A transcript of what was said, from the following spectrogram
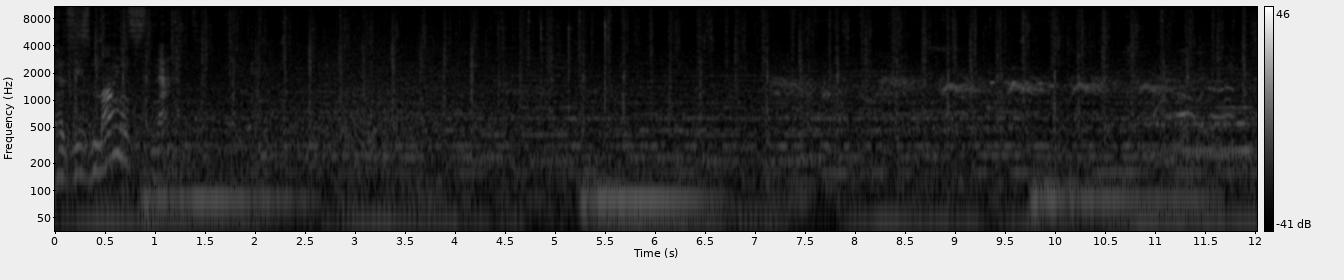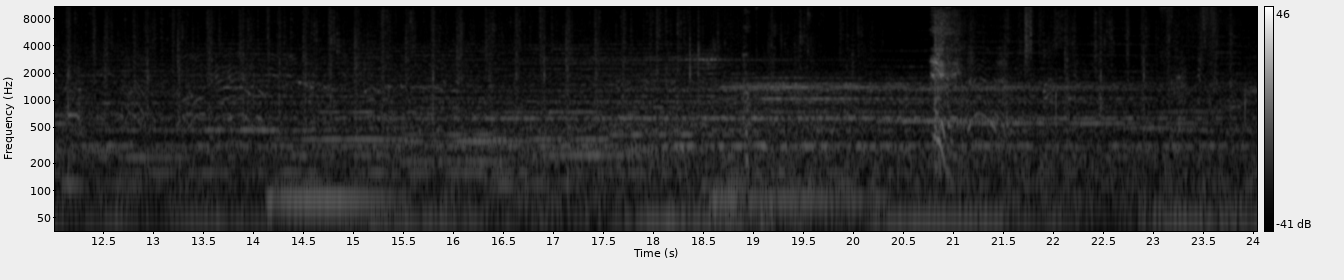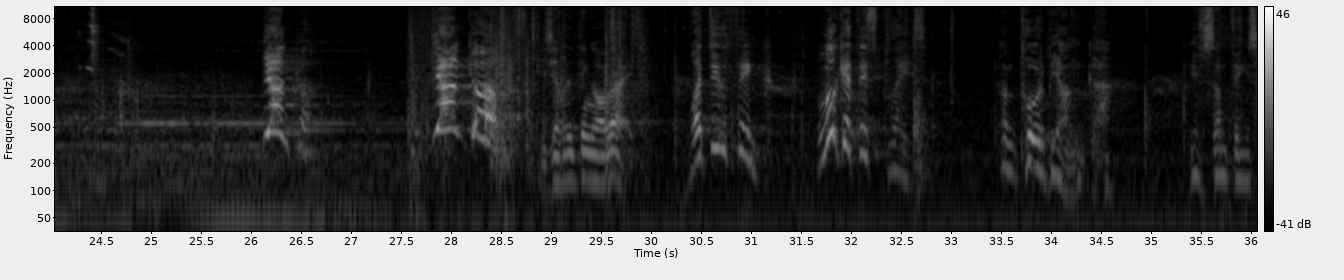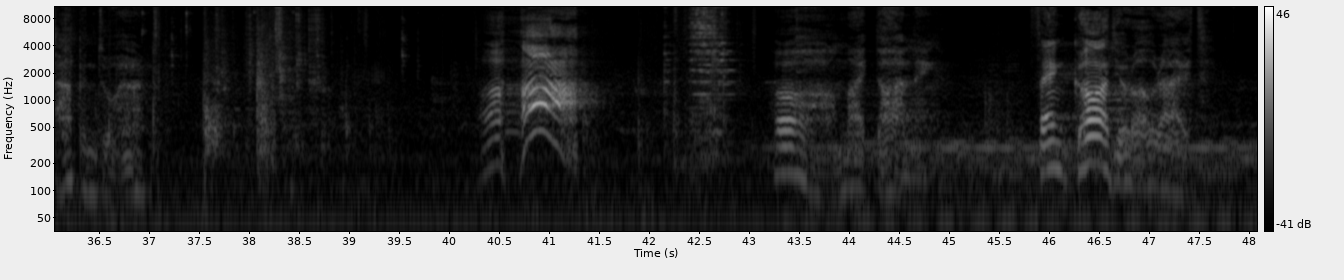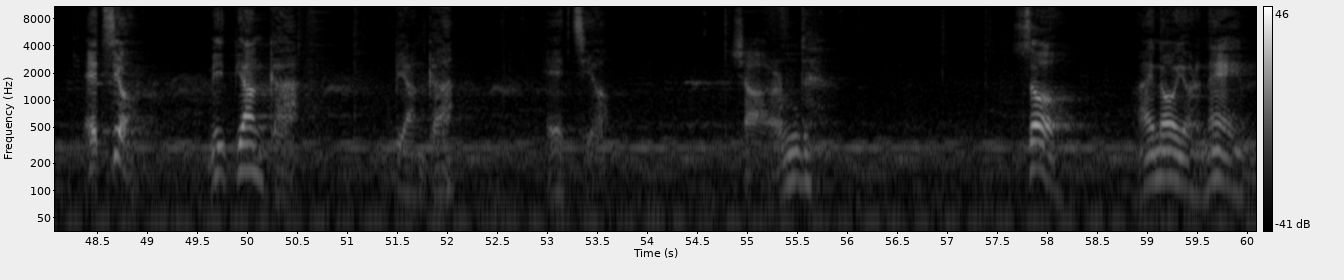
Has his mind snapped? Bianca! Bianca! Is everything alright? What do you think? Look at this place. And poor Bianca. If something's happened to her. Aha! Oh, my darling. Thank God you're all right. Ezio, meet Bianca. Bianca, Ezio. Charmed. So, I know your name,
